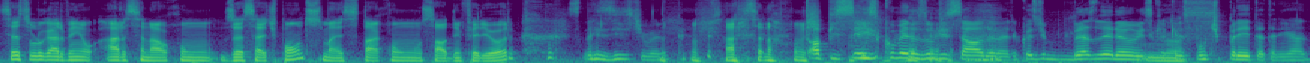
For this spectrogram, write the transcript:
Sexto lugar vem o Arsenal com 17 pontos, mas está com um saldo inferior. Isso não existe, mano. O Arsenal com... Top 6 com menos um de saldo, velho. Coisa de brasileirão, isso, com aqueles Nossa. ponte preta, tá ligado?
